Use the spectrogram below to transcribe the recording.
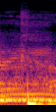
Bye.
